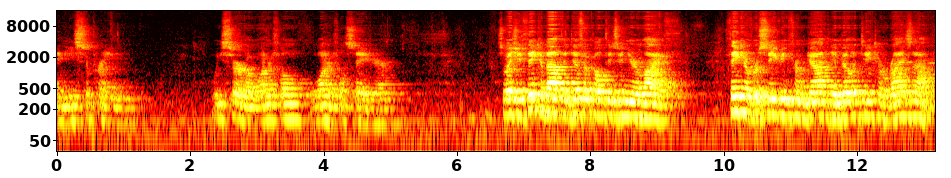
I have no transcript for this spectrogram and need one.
And he's supreme. We serve a wonderful, wonderful Savior. So as you think about the difficulties in your life, think of receiving from God the ability to rise up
